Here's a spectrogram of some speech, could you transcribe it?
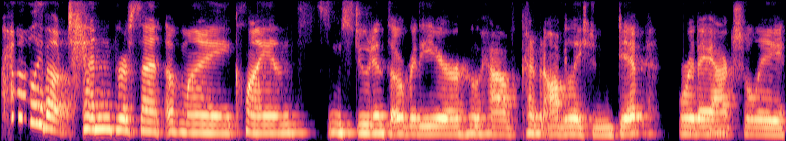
probably about 10% of my clients and students over the year who have kind of an ovulation dip where they mm-hmm. actually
